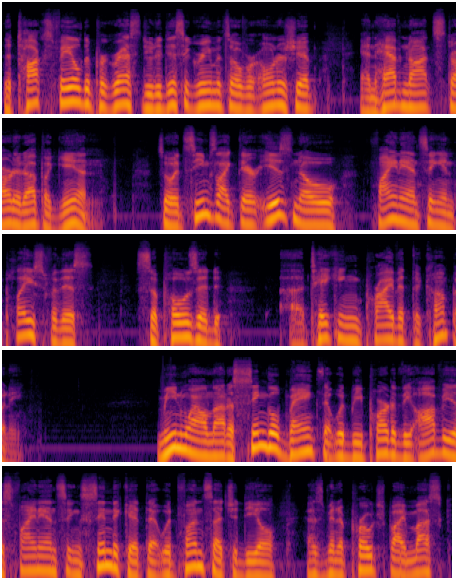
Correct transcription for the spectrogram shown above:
The talks failed to progress due to disagreements over ownership and have not started up again. So it seems like there is no financing in place for this supposed uh, taking private the company. Meanwhile, not a single bank that would be part of the obvious financing syndicate that would fund such a deal has been approached by Musk.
